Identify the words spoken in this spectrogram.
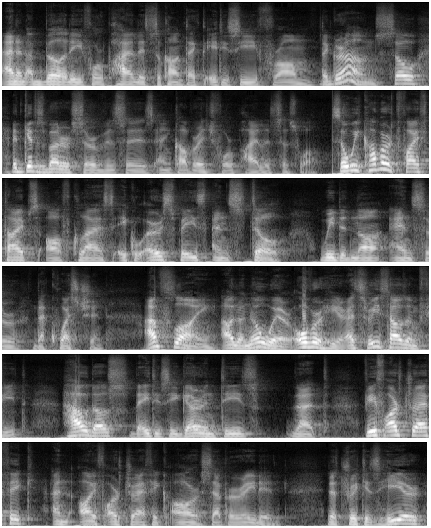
and an ability for pilots to contact ATC from the ground. So it gives better services and coverage for pilots as well. So we covered five types of Class Echo airspace and still we did not answer the question. I'm flying out of nowhere over here at 3000 feet. How does the ATC guarantees that VFR traffic and IFR traffic are separated. The trick is here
